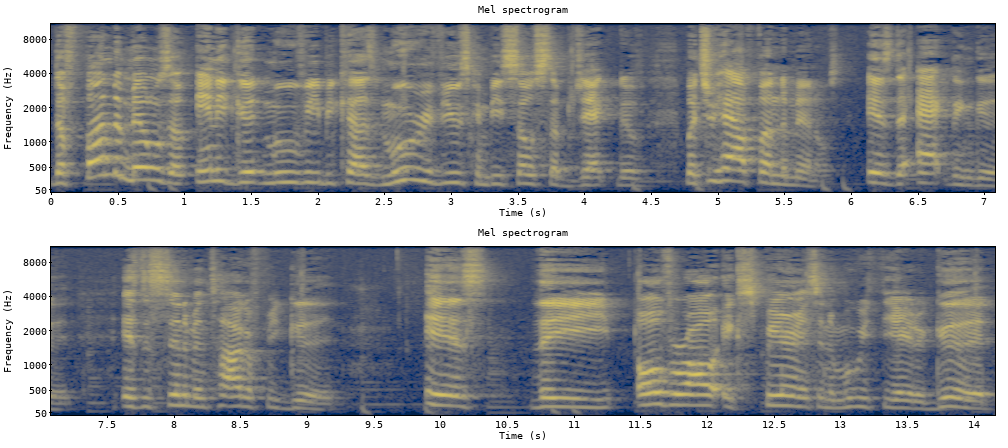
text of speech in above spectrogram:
The fundamentals of any good movie, because movie reviews can be so subjective, but you have fundamentals. Is the acting good? Is the cinematography good? Is the overall experience in the movie theater good?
